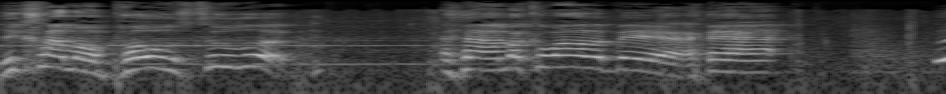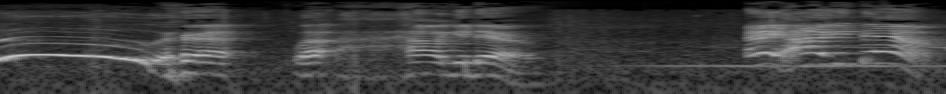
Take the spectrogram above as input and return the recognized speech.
You climb on poles too. Look, I'm a koala bear. Woo! well, how I get down? Hey, how I get down?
